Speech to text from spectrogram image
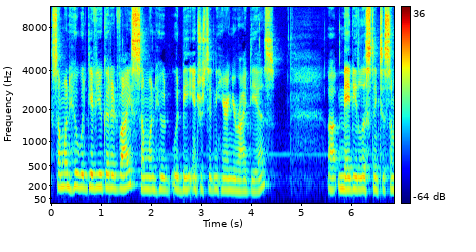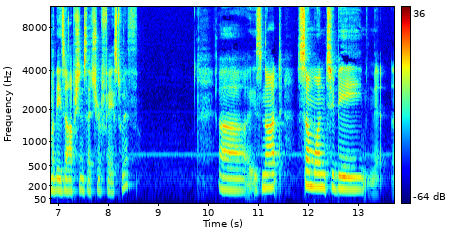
someone who would give you good advice, someone who would be interested in hearing your ideas, uh, maybe listening to some of these options that you're faced with. Uh, is not someone to be uh,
